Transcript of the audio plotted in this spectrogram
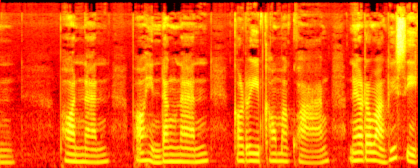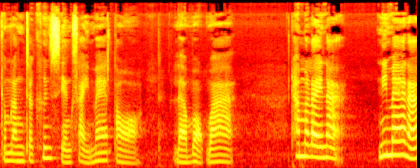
น พรนั้นพอเห็นดังนั้นก็รีบเข้ามาขวาง ในระหว่างที่สีกำลังจะขึ้นเสียงใส่แม่ต่อ แล้วบอกว่าทำอะไรน่ะ นี่แม่นะ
